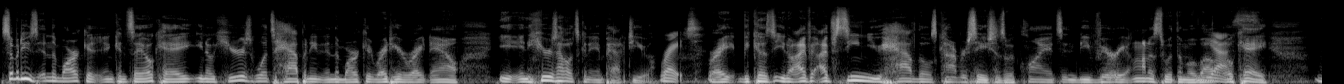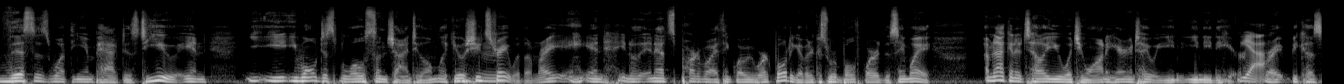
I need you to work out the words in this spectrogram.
somebody who's in the market and can say, okay, you know, here's what's happening in the market right here, right now, and here's how it's going to impact you Right. right because you know I've, I've seen you have those conversations with clients and be very honest with them about Yes. okay this is what the impact is to you. And you, you won't just blow sunshine to them like you'll Mm-hmm. shoot straight with them right? And you know and that's part of why i think why we work well together because we're both wired the same way. I'm not going to tell you what you want to hear. I'm going to tell you what you, you need to hear Yeah. right? Because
